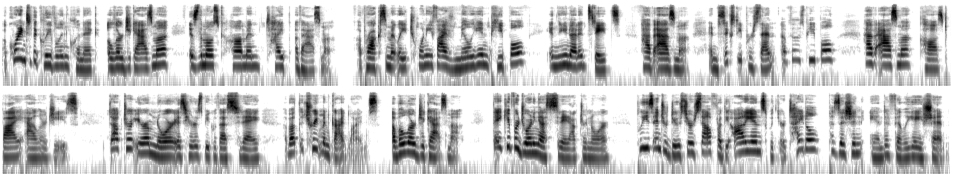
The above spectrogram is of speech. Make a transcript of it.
According to the Cleveland Clinic, allergic asthma is the most common type of asthma. Approximately 25 million people in the United States have asthma, and 60% of those people have asthma caused by allergies. Dr. Iram Noor is here to speak with us today about the treatment guidelines of allergic asthma. Thank you for joining us today, Dr. Noor. Please introduce yourself for the audience with your title, position, and affiliation.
